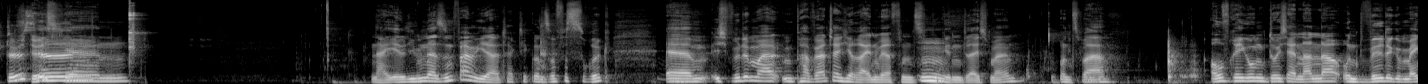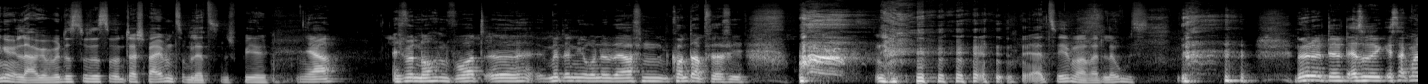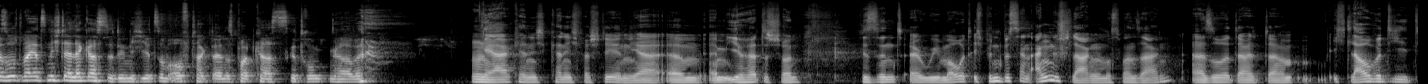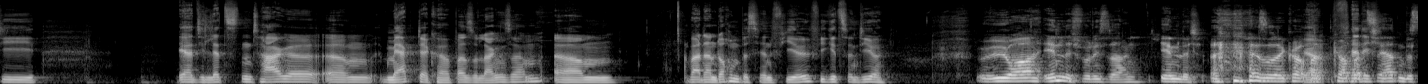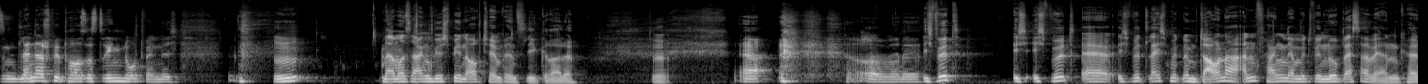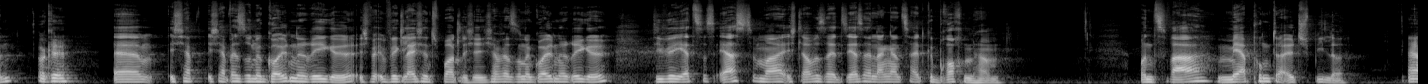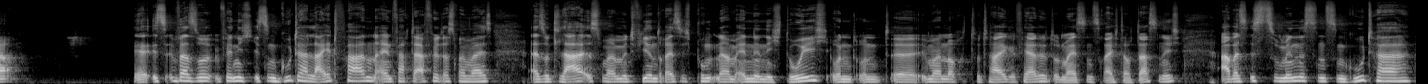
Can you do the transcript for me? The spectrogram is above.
Stößchen. Stößchen. Na, ihr Lieben, da sind wir wieder. Taktik und Suff ist zurück. Ähm, ich würde mal ein paar Wörter hier reinwerfen zu mm. Beginn gleich mal. Und zwar Aufregung, Durcheinander und wilde Gemengelage. Würdest du das so unterschreiben zum letzten Spiel? Ja. Ich würde noch ein Wort äh, mit in die Runde werfen: Konterpfeffi. Erzähl mal, was los? also ich sag mal so, es war jetzt nicht der leckerste, den ich hier zum Auftakt eines Podcasts getrunken habe. Ja, kann ich, kann ich verstehen. Ja, ähm, ähm, ihr hört es schon. Wir sind äh, remote. Ich bin ein bisschen angeschlagen, muss man sagen. Also da, da ich glaube, die, die, ja, die letzten Tage ähm, merkt der Körper so langsam. Ähm, war dann doch ein bisschen viel. Wie geht's denn dir? Ja, ähnlich würde ich sagen. Ähnlich. Also der Körper, ja, Körper zerrt ein bisschen. Länderspielpause ist dringend notwendig. Mhm. Man muss sagen, wir spielen auch Champions League gerade. Ja. ja. Oh Mann, ey. Ich würde ich, ich würd, äh, würd gleich mit einem Downer anfangen, damit wir nur besser werden können. Okay. Ähm, ich habe ich hab ja so eine goldene Regel. Ich will, will gleich ins Sportliche. Ich habe ja so eine goldene Regel, die wir jetzt das erste Mal, ich glaube, seit sehr, sehr langer Zeit gebrochen haben. Und zwar mehr Punkte als Spiele. Ja. Er ist immer so, finde ich, ist ein guter Leitfaden einfach dafür, dass man weiß, also klar ist man mit 34 Punkten am Ende nicht durch und, und äh, immer noch total gefährdet und meistens reicht auch das nicht. Aber es ist zumindest ein guter,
